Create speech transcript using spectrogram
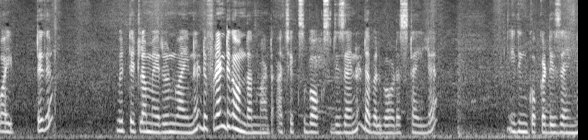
వైట్గా విత్ ఇట్లా మెరూన్ వైన్. డిఫరెంట్గా ఉందన్నమాట. ఆ checks box design double border style. ఇది ఇంకొక డిజైన్.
